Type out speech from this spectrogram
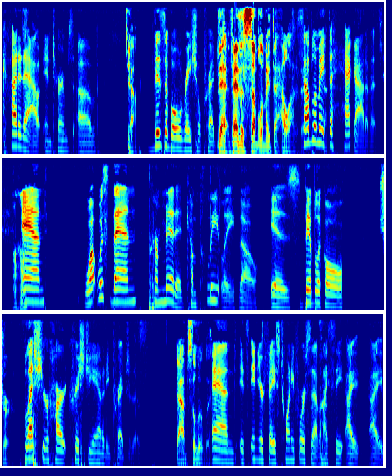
cut it out in terms of Yeah. visible racial prejudice. they had to sublimate the hell out of it. Sublimate the heck out of it. Uh-huh. And what was then permitted completely, though, is biblical, Sure. bless your heart Christianity prejudice. Absolutely. And it's in your face 24 7. I see, I, I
